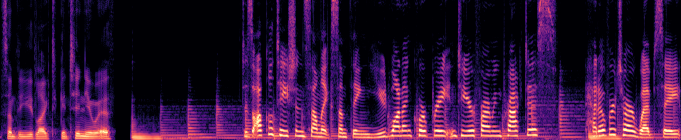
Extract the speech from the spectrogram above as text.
something you'd like to continue with. Does occultation sound like something you'd want to incorporate into your farming practice? Head over to our website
